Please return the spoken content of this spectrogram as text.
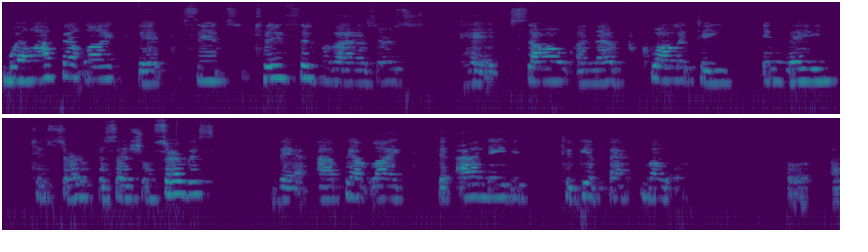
Well, I felt like that since two supervisors had saw enough quality in me to serve for social service, that I felt like that I needed to give back more for uh,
